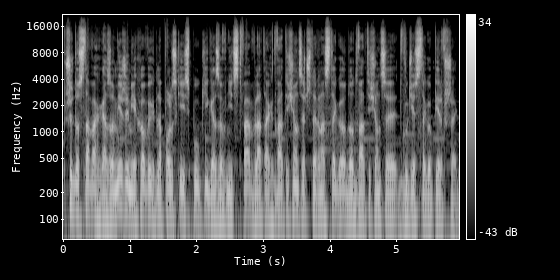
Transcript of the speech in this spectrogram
przy dostawach gazomierzy miechowych dla polskiej spółki gazownictwa w latach 2014 do 2021.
